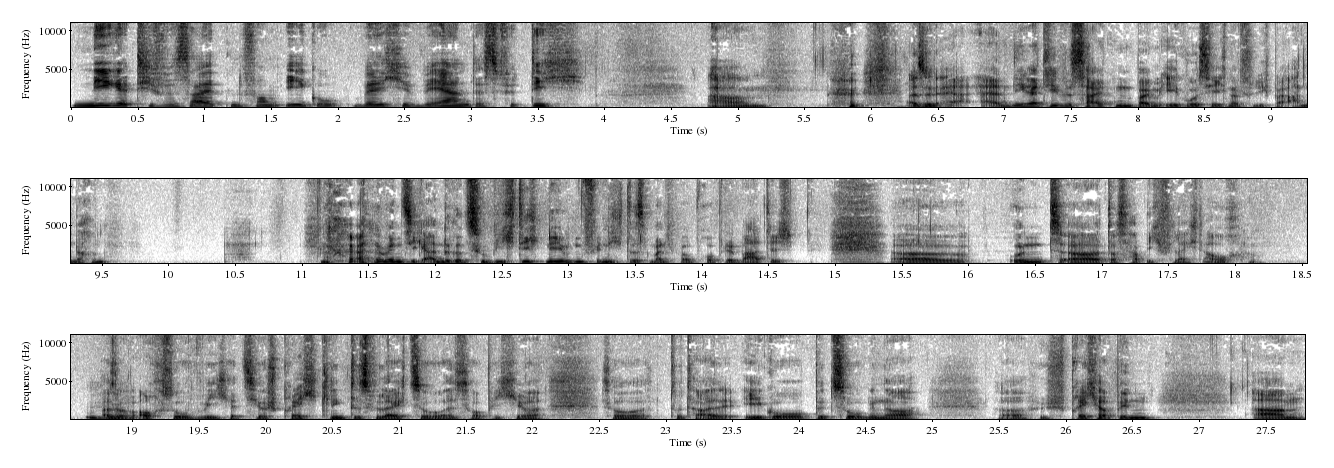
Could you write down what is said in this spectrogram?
negative Seiten vom Ego? Welche wären das für dich? Ähm, also äh, negative Seiten beim Ego sehe ich natürlich bei anderen. Also wenn sich andere zu wichtig nehmen, finde ich das manchmal problematisch. Äh, und äh, das habe ich vielleicht auch. Also auch so, wie ich jetzt hier spreche, klingt es vielleicht so, als ob ich hier so total ego-bezogener äh, Sprecher bin. Ähm,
